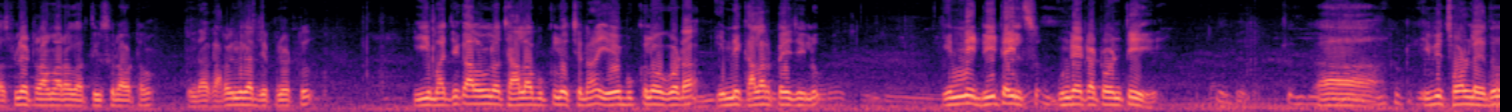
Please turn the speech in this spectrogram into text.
పసుపులేటి రామారావు గారు తీసుకురావటం. ఇందాక అరవింద్ గారు చెప్పినట్టు ఈ మధ్యకాలంలో చాలా బుక్లు వచ్చినా ఏ బుక్లో కూడా ఇన్ని కలర్ పేజీలు ఇన్ని డీటెయిల్స్ ఉండేటటువంటి ఇవి చూడలేదు.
